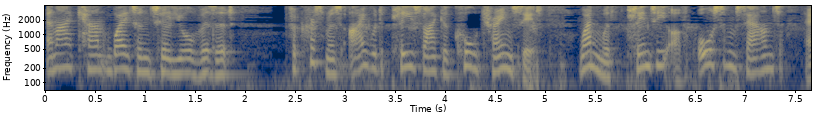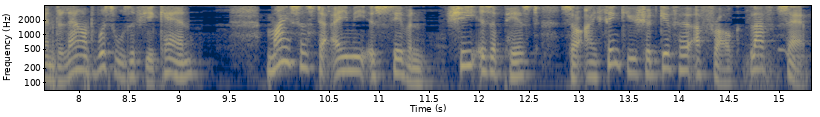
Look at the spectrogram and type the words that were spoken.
and I can't wait until your visit. For Christmas, I would please like a cool train set, one with plenty of awesome sounds and loud whistles if you can. My sister Amy is seven. She is a pest, so I think you should give her a frog. Love, Sam.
